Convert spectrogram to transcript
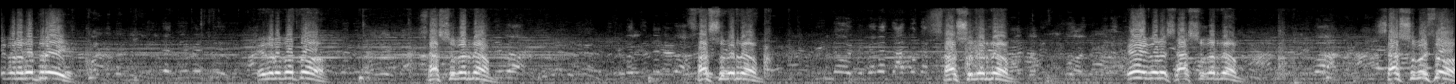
এগুলো কত এগুলো কত? সাতশো কার দাম। সাতশো কার দাম। সাতশো কার দাম। এগুলো সাতশো কার দাম। সাতশো কইছো?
